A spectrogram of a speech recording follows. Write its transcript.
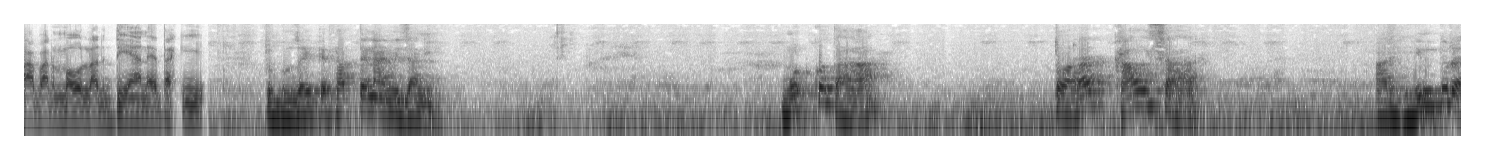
বাবার মৌলার দিয়ানে থাকি। তুই বুঝাইতে পারতে না, আমি জানি। মোট কথা, তোরার কালচার আর হিন্দুরা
